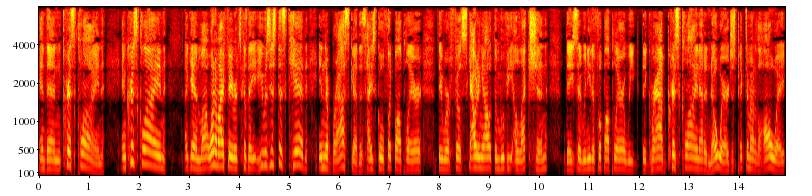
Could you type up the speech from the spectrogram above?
and then Chris Klein. And Chris Klein again, my, one of my favorites because he was just this kid in Nebraska, this high school football player. They were scouting out the movie Election. They said we need a football player. We they grabbed Chris Klein out of nowhere, just picked him out of the hallway,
